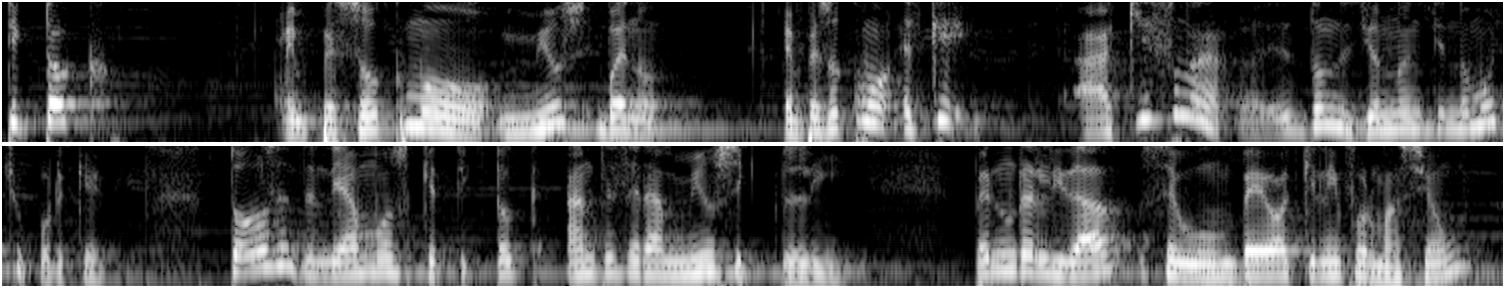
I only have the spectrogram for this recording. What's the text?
TikTok empezó como music, bueno, empezó como, es que aquí es una, es donde yo no entiendo mucho porque todos entendíamos que TikTok antes era Musically, pero en realidad, según veo aquí la información,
